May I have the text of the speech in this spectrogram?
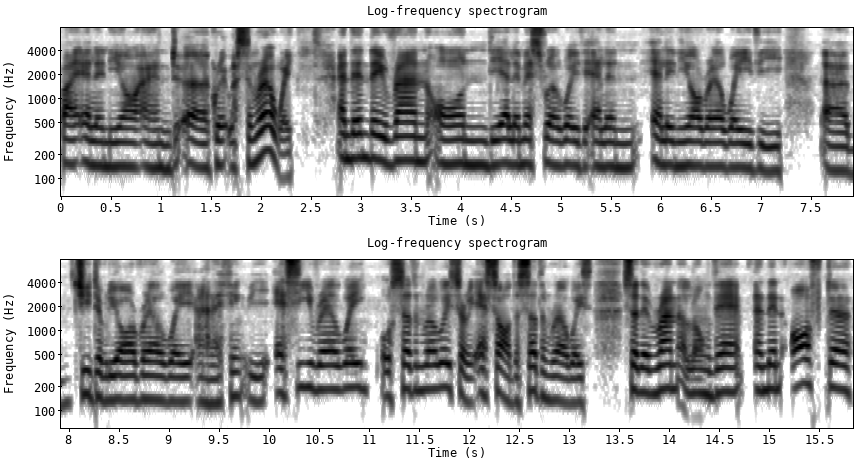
by LNER and uh, Great Western Railway. And then they ran on the LMS Railway, the LN, LNER Railway, the uh, GWR Railway, and I think the SE Railway or Southern Railway, sorry, SR, the Southern Railways. So they ran along there. And then after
